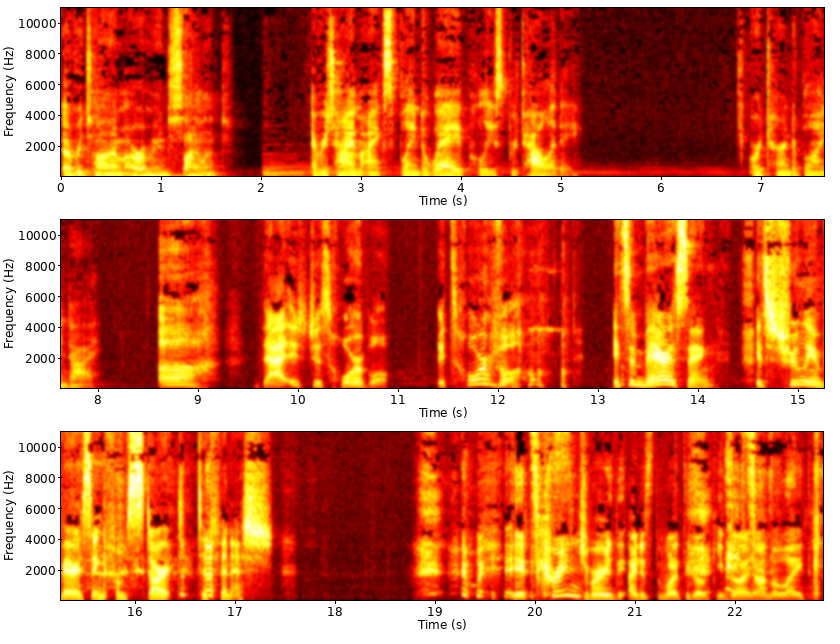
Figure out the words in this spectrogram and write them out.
Every time I remained silent. Every time I explained away police brutality or turned a blind eye. Ugh, that is just horrible. It's horrible. it's embarrassing. It's truly embarrassing from start to finish. It's cringeworthy. I just wanted to go keep going on the like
